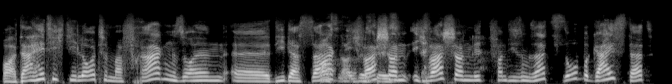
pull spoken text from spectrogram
Boah, da hätte ich die Leute mal fragen sollen, äh, die das sagen. Ich war ist. schon, ich war schon mit von diesem Satz so begeistert,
